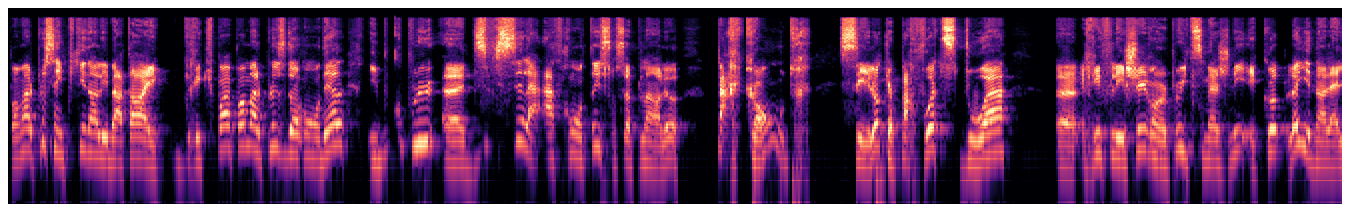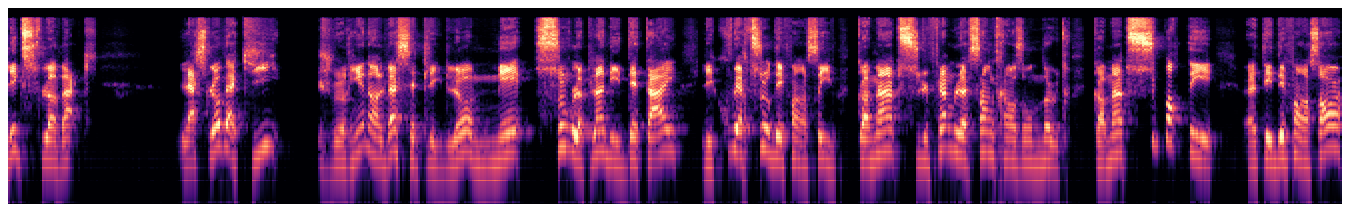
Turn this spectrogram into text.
pas mal plus impliqué dans les batailles, récupère pas mal plus de rondelles et beaucoup plus euh, difficile à affronter sur ce plan-là. Par contre, c'est là que parfois tu dois euh, réfléchir un peu et t'imaginer, écoute, là, il est dans la Ligue slovaque. La Slovaquie, je veux rien enlever à cette ligue-là, mais sur le plan des détails, les couvertures défensives, comment tu fermes le centre en zone neutre, comment tu supportes tes, euh, tes défenseurs,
